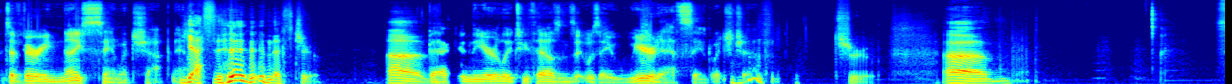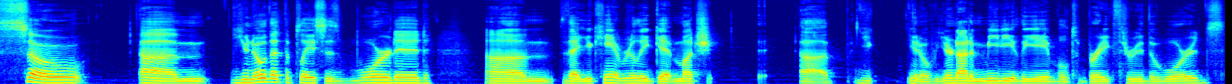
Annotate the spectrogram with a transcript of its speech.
It's a very nice sandwich shop now. Yes, that's true. Um, Back in the early 2000s, it was a weird ass sandwich shop. True. Um, so, um, you know that the place is warded, um, that you can't really get much, uh, you, you know, you're not immediately able to break through the wards,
